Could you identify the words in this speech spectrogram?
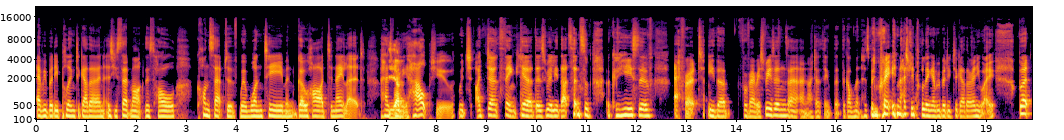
everybody pulling together. And as you said, Mark, this whole concept of we're one team and go hard to nail it has yeah. really helped you, which I don't think here there's really that sense of a cohesive effort, either for various reasons. And I don't think that the government has been great in actually pulling everybody together anyway. But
